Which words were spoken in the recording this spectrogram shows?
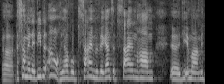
äh, das haben wir in der Bibel auch, ja, wo Psalmen, wo wir ganze Psalmen haben, äh, die immer mit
